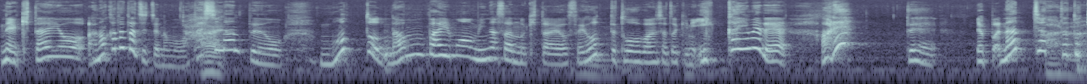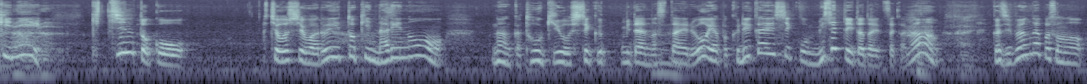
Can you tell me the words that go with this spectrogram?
ね期待をあの方たちっていうのはもうはい。私なんていうのをもっと何倍も皆さんの期待を背負って登板した時に1回目であれ？ってやっぱなっちゃった時にきちんとこう調子悪い時なりのなんか投球をしていくみたいなスタイルをやっぱ繰り返しこう見せていただいてたから、はい自分がやっぱその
